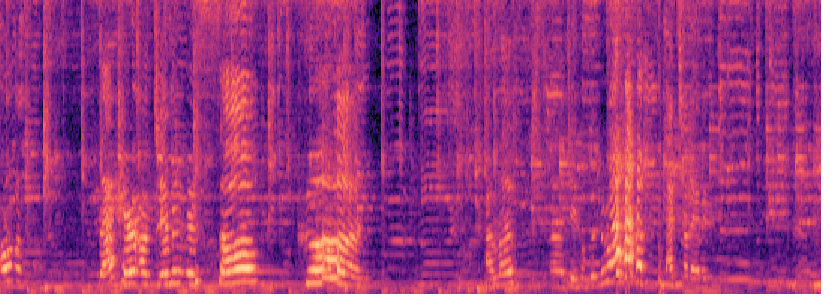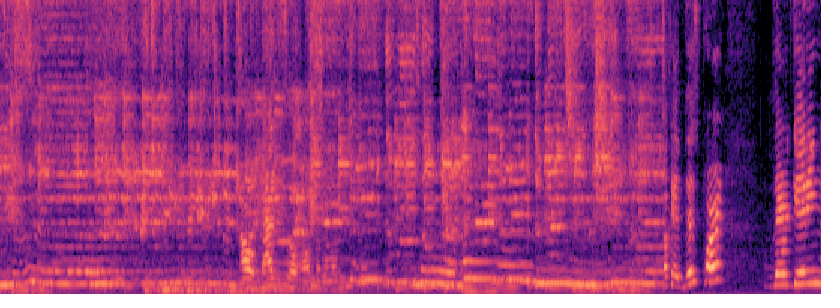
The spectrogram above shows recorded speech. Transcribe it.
Oh my, that hair on Jimin is so good. Oh, that's so awesome. Okay, this part they're getting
